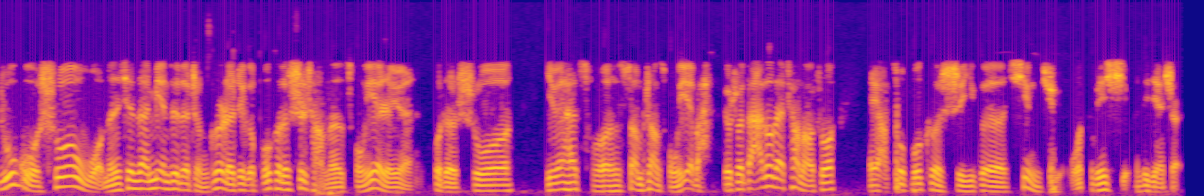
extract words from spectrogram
如果说我们现在面对的整个的这个播客的市场的从业人员，或者说因为还从算不上从业吧，就是说大家都在倡导说，哎呀，做播客是一个兴趣，我特别喜欢这件事儿。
